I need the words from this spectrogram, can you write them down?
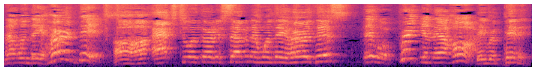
Now when they heard this, Uh-huh. Acts 2 and 37. And when they heard this, they were pricked in their heart. they repented.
